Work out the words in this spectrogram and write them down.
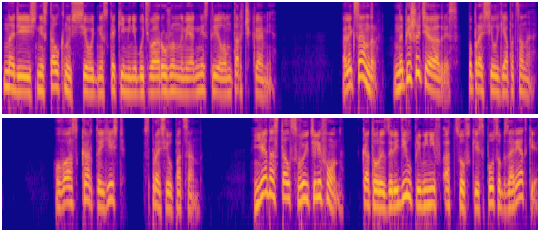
Надеюсь, не столкнусь сегодня с какими-нибудь вооруженными огнестрелом торчками. «Александр, напишите адрес», — попросил я пацана. «У вас карта есть?» — спросил пацан. Я достал свой телефон, который зарядил, применив отцовский способ зарядки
